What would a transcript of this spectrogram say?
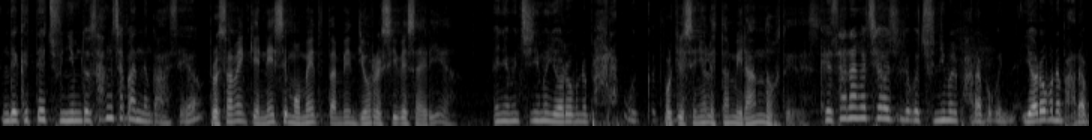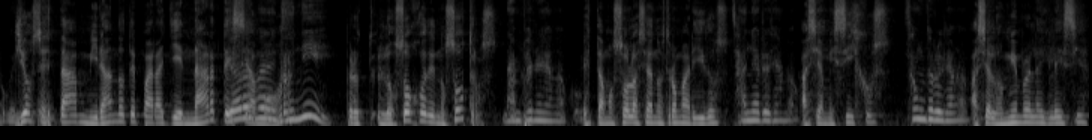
근데 그때 주님도 상처받는 거 아세요? Pero saben que en ese momento también Dios recibe esa herida. 왜냐하면 주님은 여러분을 바라보고 있거든요. Porque el Señor le está mirando a ustedes. 그 사랑을 채워주려고 주님을 바라보고 있는 여러분을 바라보고 Dios 있는데 está mirándote para llenarte ese 여러분의 amor. 눈이 Pero t- los ojos de nosotros 남편을 향하고 estamos solo hacia nuestros maridos, 자녀를 향하고 hacia mis hijos, 성도를 향하고 hacia los miembros de la iglesia.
